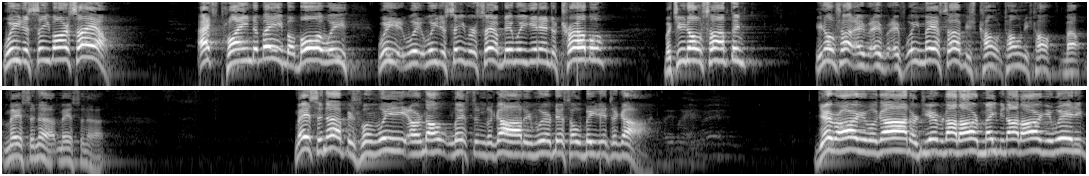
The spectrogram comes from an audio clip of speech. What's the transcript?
we deceive ourselves. That's plain to be. But boy, we we, we, we deceive ourselves, then we get into trouble. But you know something? You know something? If, if, if we mess up, as Tony talked about messing up, messing up. Messing up is when we are not listening to God and we're disobedient to God. Did you ever argue with God or did you ever not argue, maybe not argue with Him,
